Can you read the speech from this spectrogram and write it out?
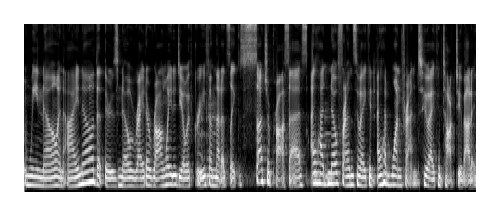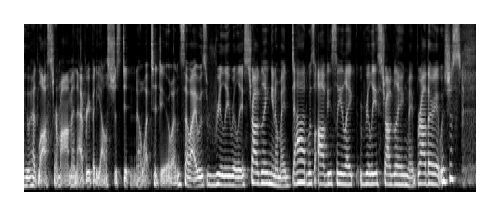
we know and I know that there's no right or wrong way to deal with grief and that mm-hmm. it's like such a process. I had mm-hmm. no friends who I could, I had one friend who I could talk to about it who had lost her mom and everybody else just didn't know what to do. And so I was really, really struggling. You know, my dad was obviously like really struggling, my brother, it was just,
